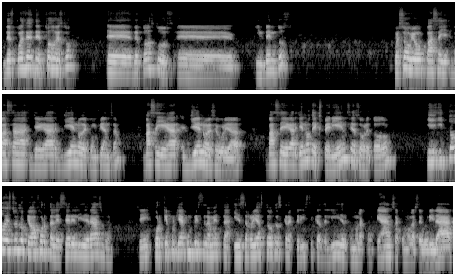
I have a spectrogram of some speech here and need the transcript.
Después de, de todo esto, eh, de todos tus eh, intentos, pues obvio vas a, llegar lleno de confianza, vas a llegar lleno de seguridad, vas a llegar lleno de experiencia sobre todo, y, y, todo esto es lo que va a fortalecer el liderazgo, ¿sí? ¿Por qué? Porque ya cumpliste la meta y desarrollaste otras características del líder, como la confianza, como la seguridad,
